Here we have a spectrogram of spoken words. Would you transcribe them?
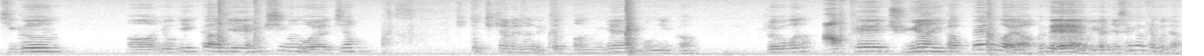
지금 어, 여기까지의 핵심은 뭐였죠? 축적지키면서 느꼈던 게 뭡니까? 결국은 앞에 중요하니까 뺀 거예요. 근데 우리가 이제 생각해보자.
